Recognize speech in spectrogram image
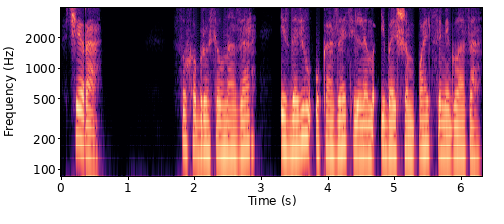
Вчера. Сухо бросил Назар и сдавил указательным и большим пальцами глаза.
